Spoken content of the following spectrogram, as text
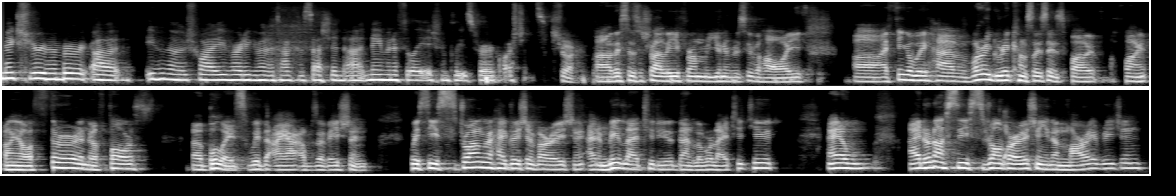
Make sure to remember, uh, even though Shuai, you've already given a talk to the session, uh, name and affiliation, please, for questions. Sure. Uh, this is Shuai Li from University of Hawaii. Uh, I think we have very great consistency for, for on your third and fourth uh, bullets with IR observation. We see stronger hydration variation at mid latitude than lower latitude. And I do not see strong yeah. variation in the Mare region,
